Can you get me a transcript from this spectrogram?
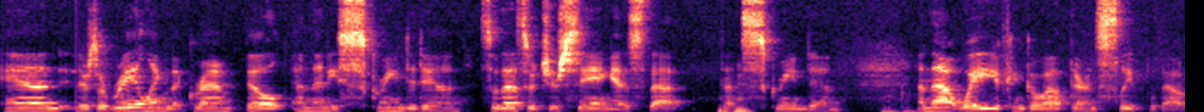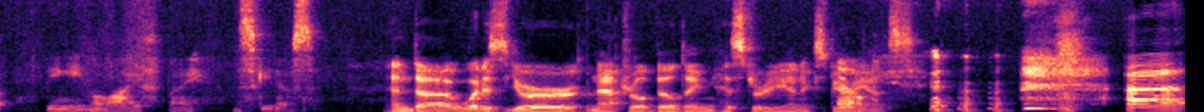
And there's a railing that Graham built, and then he screened it in. So that's what you're seeing is that that's mm-hmm. screened in. Mm-hmm. And that way you can go out there and sleep without being eaten alive by mosquitoes. And uh, what is your natural building history and experience? Oh. uh,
